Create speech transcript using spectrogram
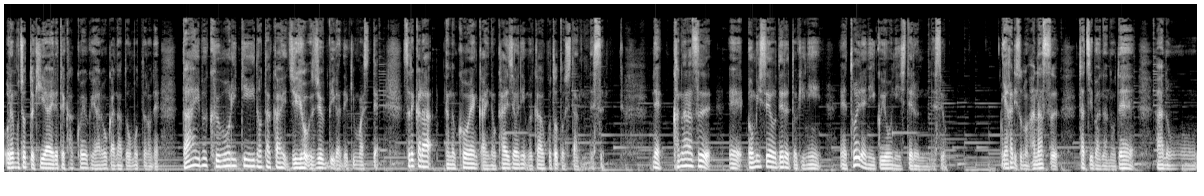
俺もちょっと気合入れてかっこよくやろうかなと思ったのでだいぶクオリティの高い授業準備ができましてそれからあの講演会の会場に向かうこととしたんです。で必ずえー、お店を出る時に、えー、トイレに行くようにしてるんですよ。やはりその話す立場なので、あの、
